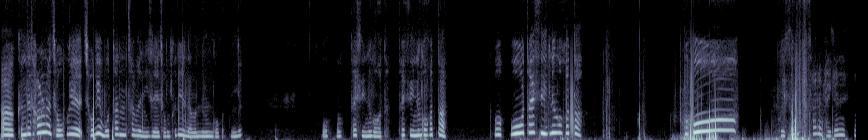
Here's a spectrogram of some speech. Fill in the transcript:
아, 근데 설마 저게, 저게 못하는 차면 이제 전 큰일 나는 거거든요? 어, 어, 탈 수 있는 것 같아. 탈 수 있는 것 같아. 어, 오, 탈 수 있는 것 같아. 오호! 벌써부터 차를 발견했어.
